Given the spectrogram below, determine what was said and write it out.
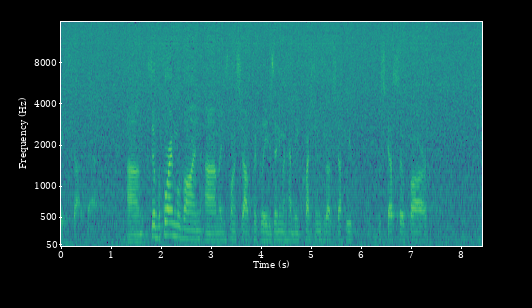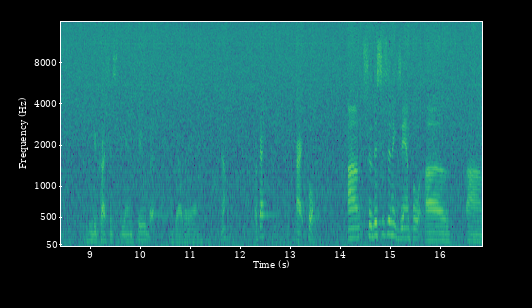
take a shot at that. Um, so before I move on, um, I just want to stop quickly. Does anyone have any questions about stuff we've discussed so far? You can do questions at the end too, but I'll No? Okay. All right, cool. Um, so this is an example of um,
